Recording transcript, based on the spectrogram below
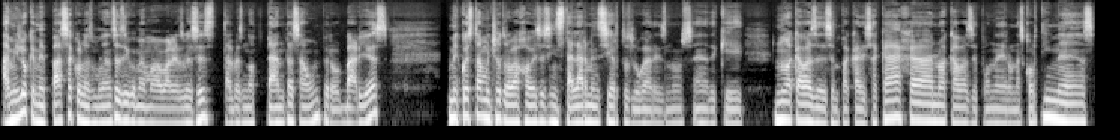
a mí lo que me pasa con las mudanzas, digo, me he mudado varias veces, tal vez no tantas aún, pero varias. Me cuesta mucho trabajo a veces instalarme en ciertos lugares, ¿no? O sea, de que no acabas de desempacar esa caja, no acabas de poner unas cortinas,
